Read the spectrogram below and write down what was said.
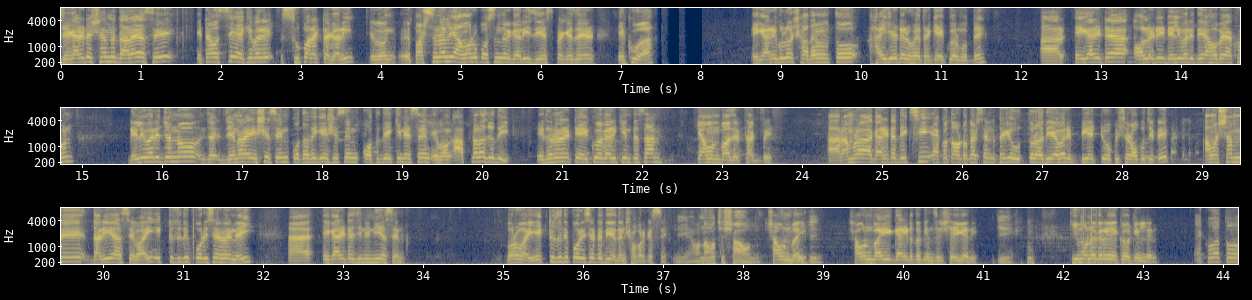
যে গাড়িটার সামনে দাঁড়ায় আছে, এটা হচ্ছে একেবারে সুপার একটা গাড়ি এবং পার্সোনালি আমারও পছন্দের গাড়ি জিএস প্যাকেজের একুয়া। এই গাড়িগুলো সাধারণত হাই গ্রেডের হয়ে থাকে একুয়ার মধ্যে। আর এই গাড়িটা অলরেডি ডেলিভারি দেওয়া হবে এখন। ডেলিভারির জন্য যেনারা এসেছেন, কোথা থেকে এসেছেন, কত দিয়ে কিনেছেন এবং আপনারা যদি এ ধরনের একটা একুয়া গাড়ি কিনতে চান, কেমন বাজেট থাকবে? আর আমরা গাড়িটা দেখছি একতা অটো কার সেন্টার থেকে উত্তরা দিয়াবাড়ি বিএডটি অফিসের অপোজিটে। আমার সামনে দাঁড়িয়ে আছে ভাই একটু যদি পরিচয় হয়ে নেই এই গাড়িটা যিনি নিয়েছেন। বড় ভাই একটু যদি পরিচয়টা দিয়ে দেন সবার কাছে। আমার নাম হচ্ছে শাওন। শাওন ভাই। জি। শাওন ভাই গাড়িটা তো কিনছেন সেই গাড়ি। জি। কি মনে করে একুয়া কিনলেন? একোয়া তো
